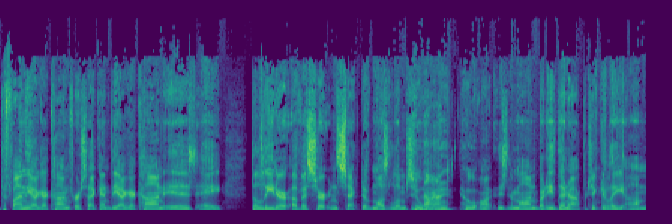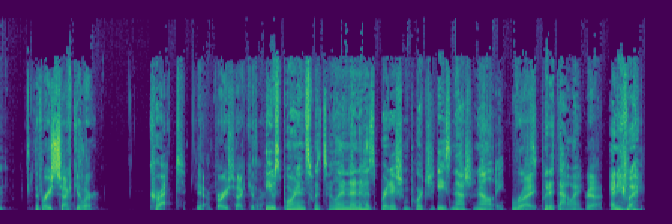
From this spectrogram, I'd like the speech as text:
define the Aga Khan for a second. The Aga Khan is a the leader of a certain sect of Muslims who Imam. aren't who aren't is Imam, but they're not particularly um they're very secular. Correct. Yeah, very secular. He was born in Switzerland and has British and Portuguese nationality. Right. Let's put it that way. Yeah. Anyway,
